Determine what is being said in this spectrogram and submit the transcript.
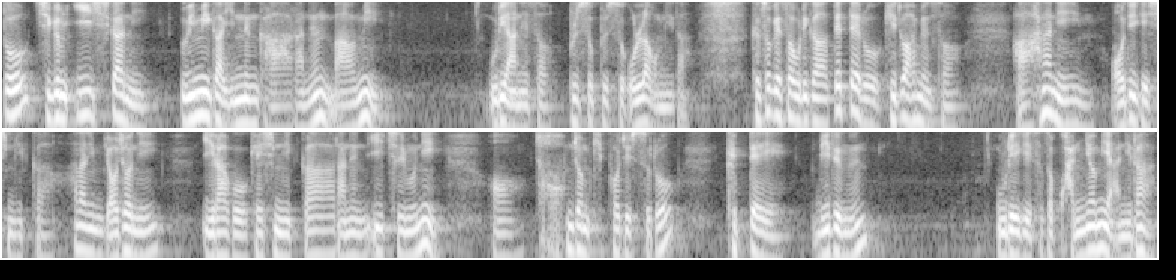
또 지금 이 시간이 의미가 있는가라는 마음이 우리 안에서 불쑥불쑥 올라옵니다. 그 속에서 우리가 때때로 기도하면서 아, 하나님 어디 계십니까? 하나님 여전히 일하고 계십니까? 라는 이 질문이 어, 점점 깊어질수록 그때의 믿음은 우리에게 있어서 관념이 아니라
